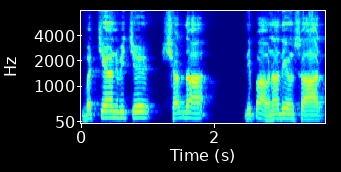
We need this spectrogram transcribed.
ਬੱਚਿਆਂ ਵਿੱਚ ਸ਼ਰਧਾ ਦੀ ਭਾਵਨਾ ਦੇ ਅਨੁਸਾਰ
